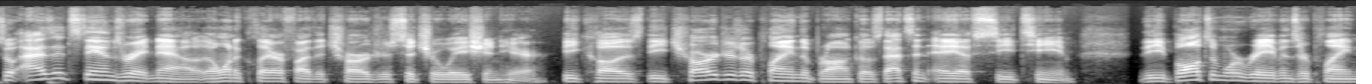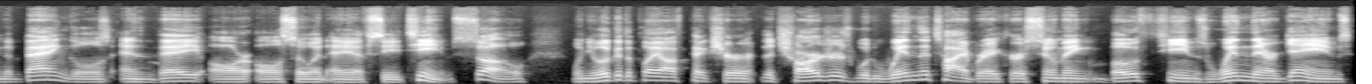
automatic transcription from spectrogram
So as it stands right now, I want to clarify the Chargers situation here because the Chargers are playing the Broncos. That's an AFC team. The Baltimore Ravens are playing the Bengals, and they are also an AFC team. So when you look at the playoff picture, the Chargers would win the tiebreaker, assuming both teams win their games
